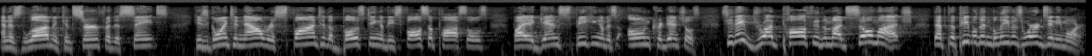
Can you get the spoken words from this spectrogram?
and his love and concern for the saints, he's going to now respond to the boasting of these false apostles by again speaking of his own credentials. See, they've drugged Paul through the mud so much that the people didn't believe his words anymore.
